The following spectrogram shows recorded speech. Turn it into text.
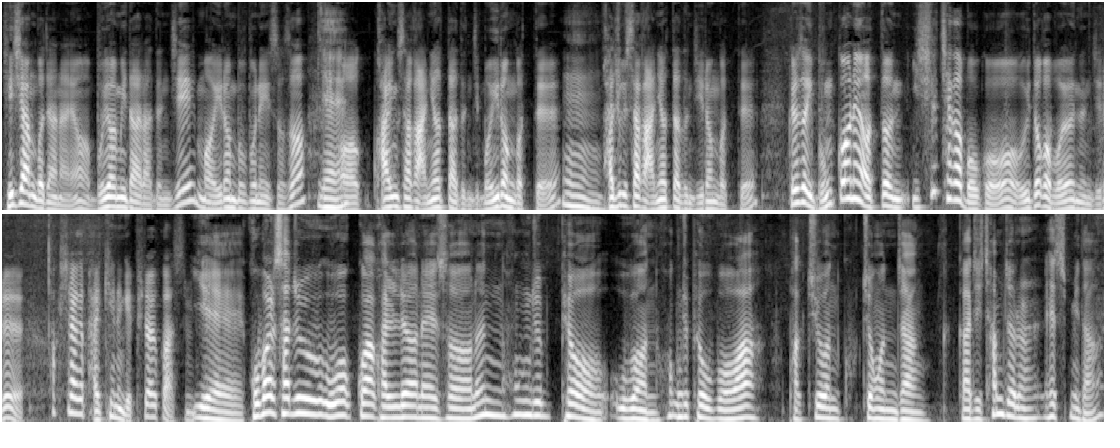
제시한 거잖아요. 무혐의다라든지 뭐 이런 부분에 있어서 예. 어, 과잉사가 아니었다든지 뭐 이런 것들, 음. 과주기사가 아니었다든지 이런 것들. 그래서 이 문건의 어떤 이 실체가 뭐고 의도가 뭐였는지를 확실하게 밝히는 게 필요할 것 같습니다. 예, 고발 사주 의혹과 관련해서는 홍준표 의원, 홍준표 후보와 박지원 국정원장까지 참전을 했습니다.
